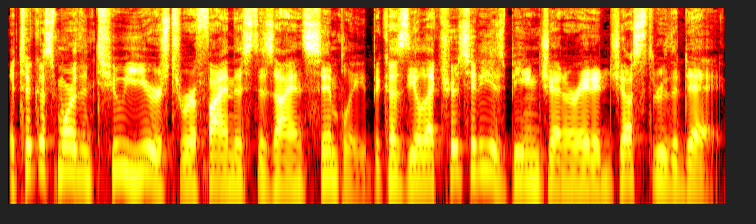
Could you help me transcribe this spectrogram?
It took us more than two years to refine this design simply because the electricity is being generated just through the day,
